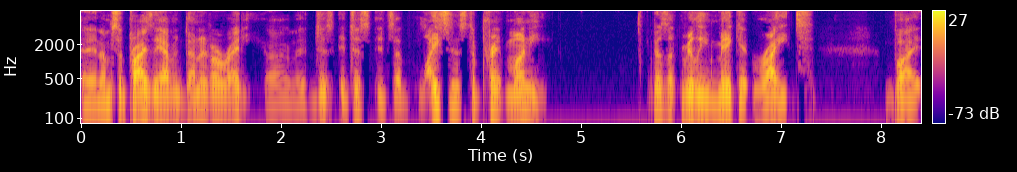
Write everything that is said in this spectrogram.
and I'm surprised they haven't done it already. Uh, it just, it just, it's a license to print money. It doesn't really make it right, but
